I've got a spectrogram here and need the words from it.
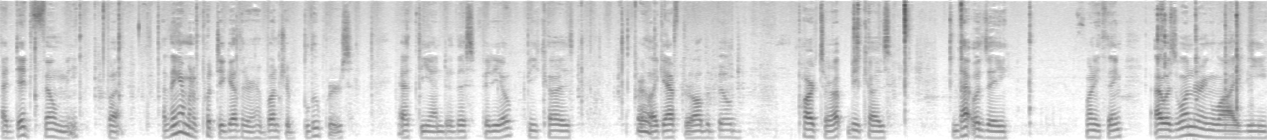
I did film me, but I think I'm going to put together a bunch of bloopers at the end of this video because, or like after all the build parts are up because that was a funny thing. I was wondering why the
